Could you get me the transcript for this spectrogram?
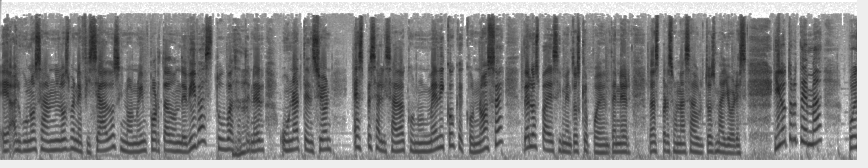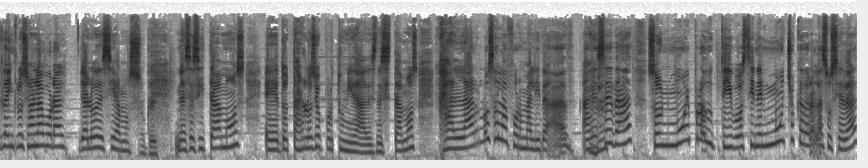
eh, algunos sean los beneficiados, sino no importa dónde vivas, tú vas a tener una atención especializada con un médico que conoce de los padecimientos que pueden tener las personas adultos mayores. Y otro tema, pues la inclusión laboral, ya lo decíamos. Necesitamos eh, dotarlos de oportunidades, necesitamos jalarlos a la formalidad. A esa edad son muy productivos, tienen mucho que dar a la sociedad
